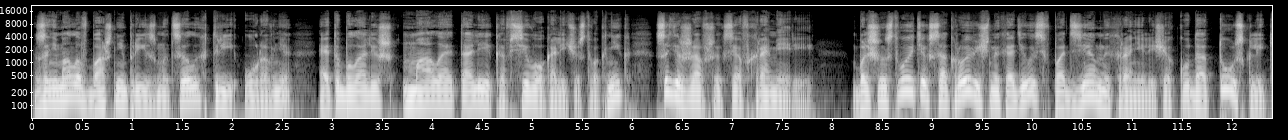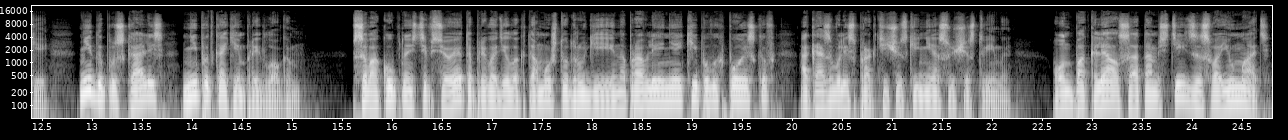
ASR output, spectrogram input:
занимала в башне призмы целых три уровня, это была лишь малая талика всего количества книг, содержавшихся в хромерии. Большинство этих сокровищ находилось в подземных хранилищах, куда тусклики не допускались ни под каким предлогом. В совокупности все это приводило к тому, что другие направления киповых поисков оказывались практически неосуществимы. Он поклялся отомстить за свою мать,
